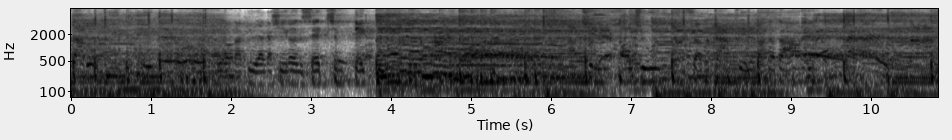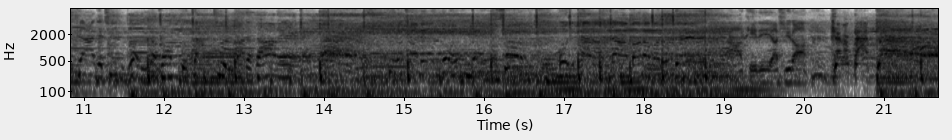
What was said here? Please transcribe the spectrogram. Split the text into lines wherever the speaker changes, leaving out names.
기쁘게 그러나 그 아가씨는 새침 때 아침에 어주이 나서는 땀띠를 맞아다네. 난 가게 집어리가 전부 땀띠를 맞아다네 오직 하나 나만 하는데 아 기대하시라. Back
